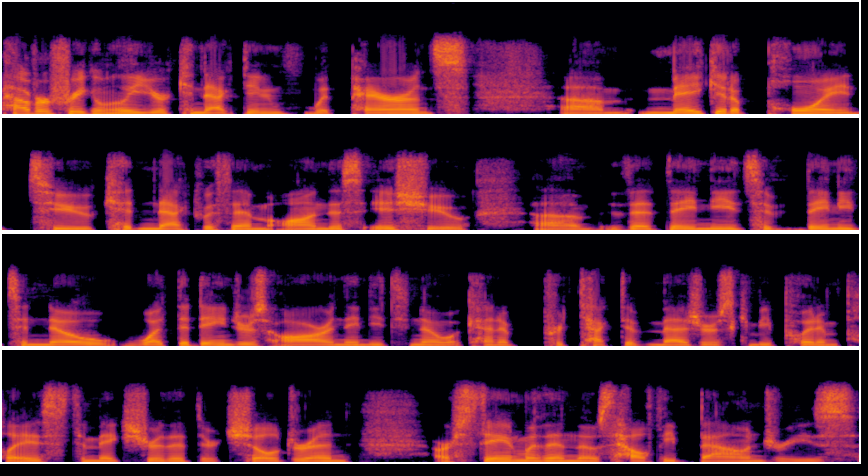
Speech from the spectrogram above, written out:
however frequently you're connecting with parents, um, make it a point to connect with them on this issue. Um, that they need to they need to know what the dangers are, and they need to know what kind of protective measures can be put in place to make sure that their children are staying within those healthy boundaries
